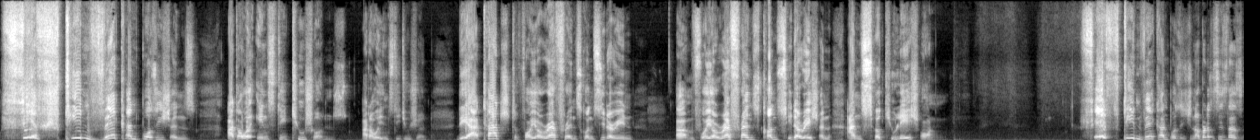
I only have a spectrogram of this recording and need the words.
15 vacant positions at our institutions. At our institution. They are attached for your reference considering um, for your reference consideration and circulation. 15 vacant positions. Brothers and sisters,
